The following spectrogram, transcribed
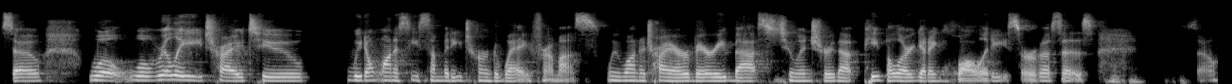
So we'll we'll really try to we don't want to see somebody turned away from us. We want to try our very best to ensure that people are getting quality services. Mm-hmm. So,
